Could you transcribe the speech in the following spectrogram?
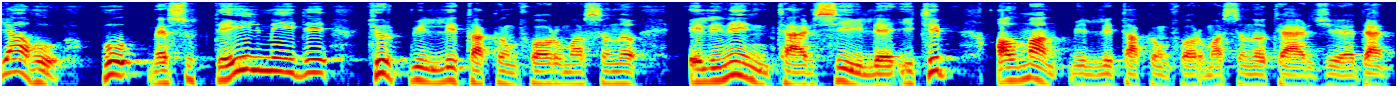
Yahu bu Mesut değil miydi Türk milli takım formasını elinin tersiyle itip Alman milli takım formasını tercih eden?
